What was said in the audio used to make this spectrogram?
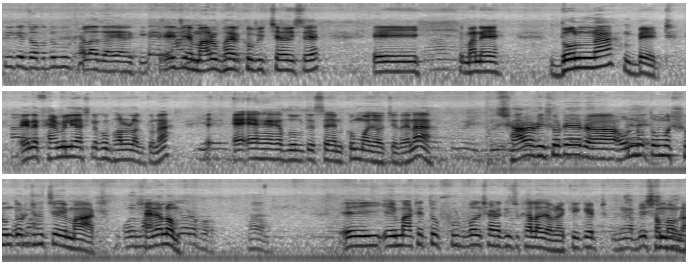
ক্রিকেট যতটুকু খেলা যায় আর কি। এই যে মারুফ ভাইয়ের খুব ইচ্ছা হয়েছে এই মানে দোলনা বেড? এখানে ফ্যামিলি আসলে খুব ভালো লাগতো না? এ- একা একা দুলতেছেন খুব মজা হচ্ছে তাই না? সারা রিসোর্টের অন্যতম সৌন্দর্য হচ্ছে এই মাঠ। সাইনালম হ্যাঁ। এই এই মাঠে তো ফুটবল ছাড়া কিছু খেলা যাবে না ক্রিকেট সম্ভব না।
